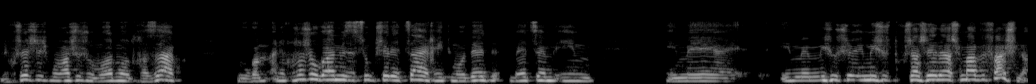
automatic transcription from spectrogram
אני חושב שיש פה משהו שהוא מאוד מאוד חזק, גם, אני חושב שהוא גם איזה סוג של עצה איך להתמודד בעצם עם, עם, אה, עם, עם מישהו, ש, עם מישהו תחושה של אשמה ופשלה.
